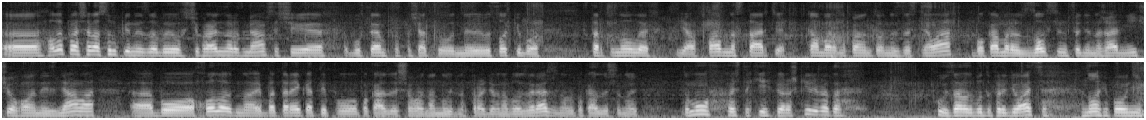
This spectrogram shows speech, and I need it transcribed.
Е, але перший раз руки не забив, чи правильно розм'явся, чи був темп спочатку невисокий, бо стартанули, я впав на старті. Камера, напевно, того не засняла, бо камера зовсім сьогодні, на жаль, нічого не зняла. е, Бо холодно і батарейка, типу, показує, що вона нуль. Насправді вона була заряджена, але показує, що нуль. Тому ось такі пірожки, ребята. Фу, зараз буду передіватися. Ноги повні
